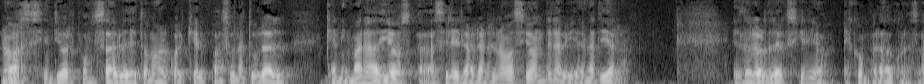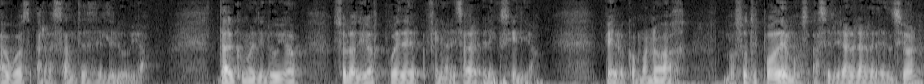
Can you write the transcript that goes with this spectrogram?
Noah se sintió responsable de tomar cualquier paso natural que animara a Dios a acelerar la renovación de la vida en la tierra. El dolor del exilio es comparado con las aguas arrasantes del diluvio. Tal como el diluvio, solo Dios puede finalizar el exilio. Pero como Noah, nosotros podemos acelerar la redención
